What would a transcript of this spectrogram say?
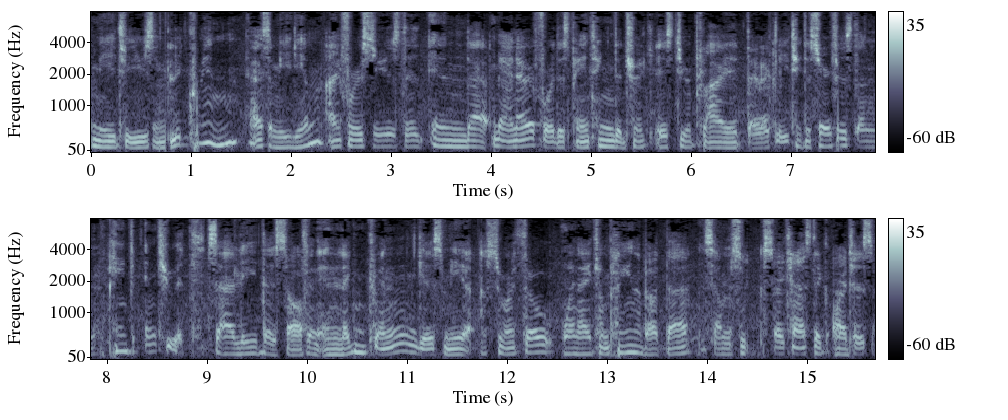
me to using liquin as a medium. I first used it in that manner for this painting. The trick is to apply it directly to the surface, then paint into it. Sadly, the soften in liquin gives me a sore throat when I complain about that. Some sarcastic artist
